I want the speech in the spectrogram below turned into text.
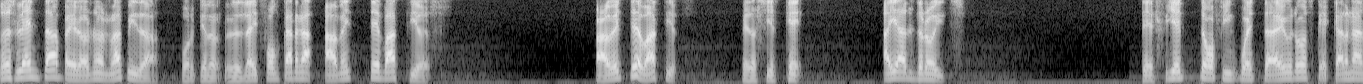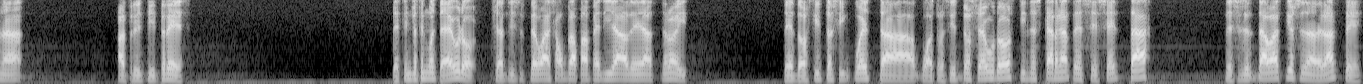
no es lenta, pero no es rápida. Porque el iPhone carga a 20 vatios. A 20 vatios. Pero si es que hay Androids de 150 euros que cargan a, a 33 de 150 euros. O sea, si te vas a una medida de Android de 250 a 400 euros, tienes cargas de 60, de 60 vatios en adelante.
